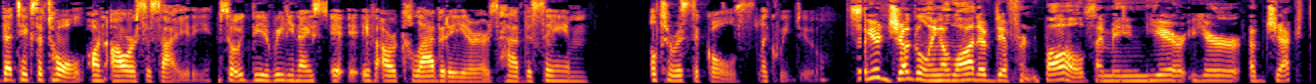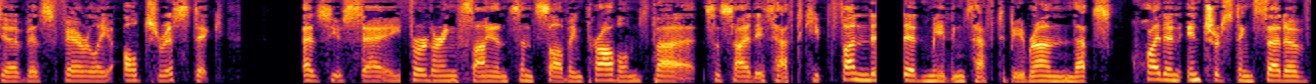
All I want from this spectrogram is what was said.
that takes a toll on our society. So it'd be really nice if our collaborators had the same altruistic goals like we do. So you're juggling a lot of different balls. I mean, your your objective is fairly altruistic as you say, furthering science and solving problems, but societies have to keep funded, meetings have to be run. That's quite an interesting set of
